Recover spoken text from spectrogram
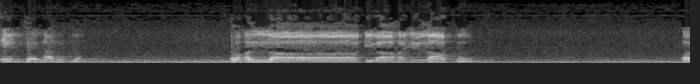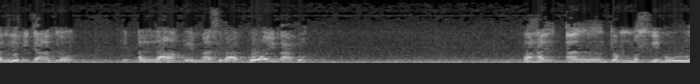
علم سے نازل کیا گیا۔ اللہ الہ اللہ اور یہ بھی جان لو کہ اللہ کے ماسوا کوئی معبود۔ بحل ان تم مسلمون۔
